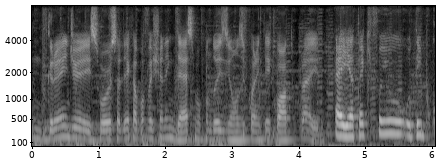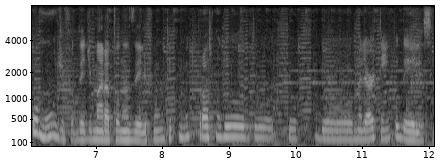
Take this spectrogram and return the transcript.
um grande esforço ali acabou fechando em décimo com 2 e 11 44 para ele. É, e até que foi o, o, tempo comum de, de maratonas dele. Foi um tempo muito próximo do, do, do, do melhor tempo dele, assim.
